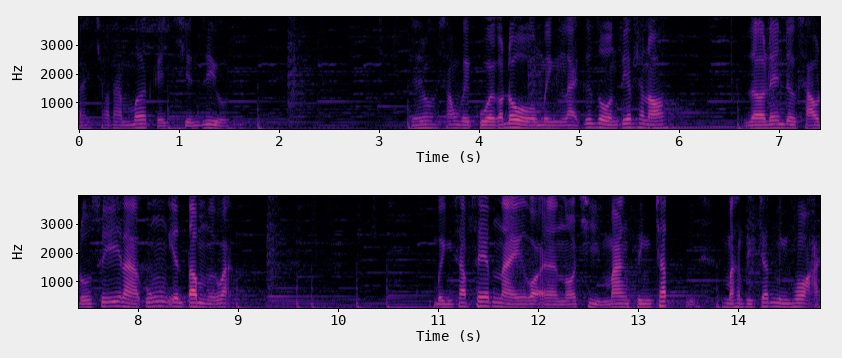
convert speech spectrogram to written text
đây, cho tham mớt cái chiến dìu thế rồi xong về cuối có đồ mình lại cứ dồn tiếp cho nó. Giờ lên được 6 đấu sĩ là cũng yên tâm rồi các bạn. Mình sắp xếp này gọi là nó chỉ mang tính chất, mang tính chất minh họa,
